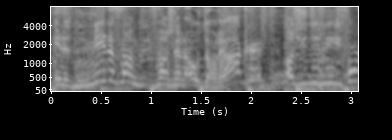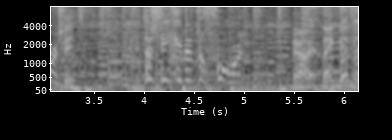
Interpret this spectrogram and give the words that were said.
in het midden van, van zijn auto raken als hij er niet voor zit? Dan zie ik je er toch voor? Ja, nee, ik Wat, ben, wil-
